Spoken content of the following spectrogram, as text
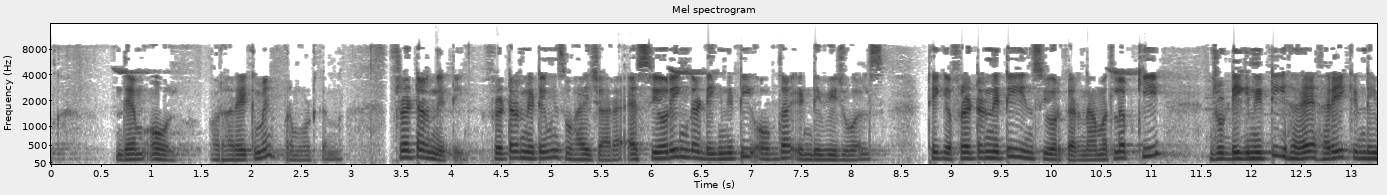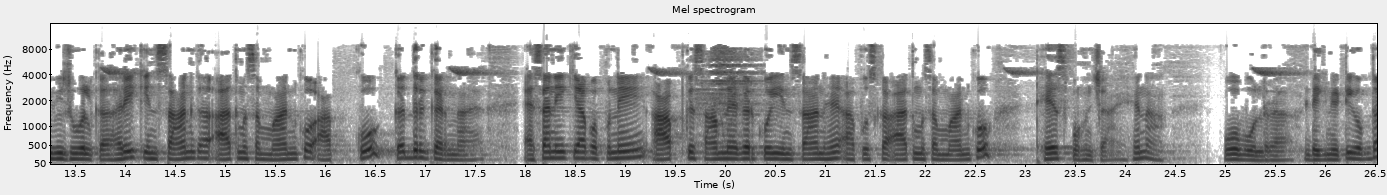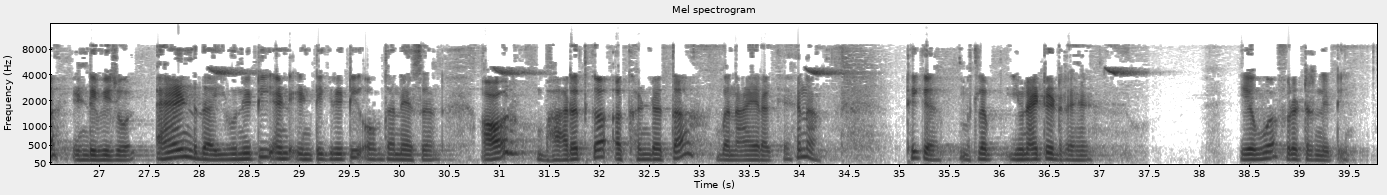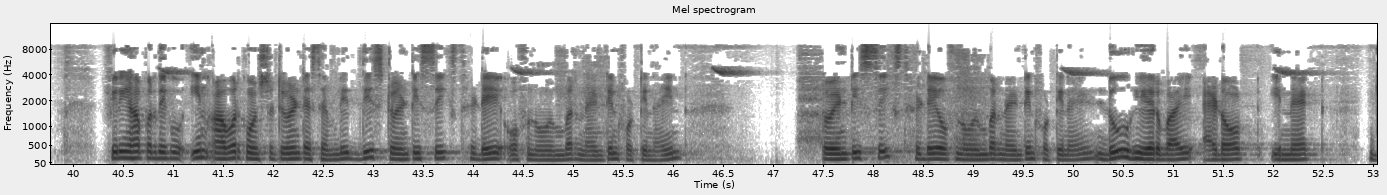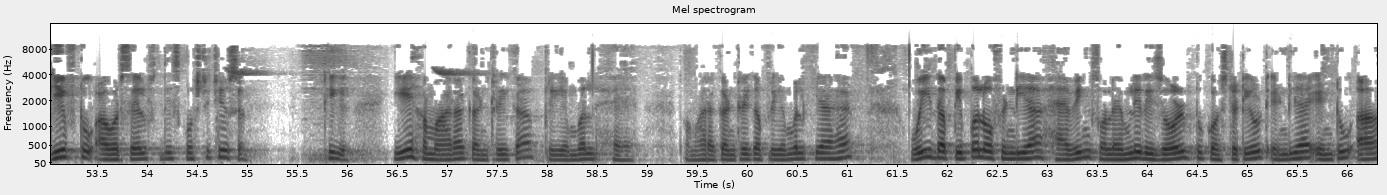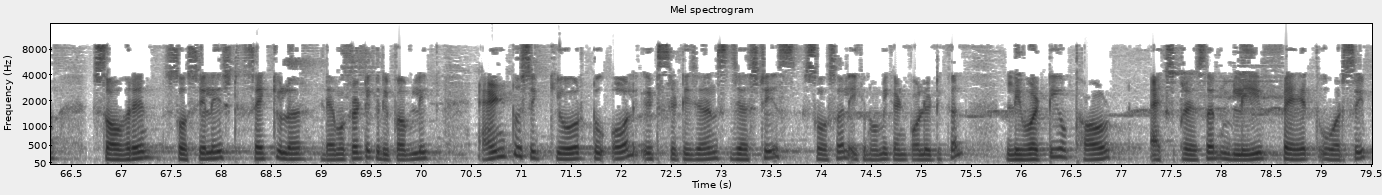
them all और हर एक में प्रमोट करना। फ्रेटर्निटी फ्रेटर्निटी मीन्स भाईचारा assuring the dignity of the individuals ठीक है? फ्रेटर्निटी इंश्योर करना मतलब कि जो डिग्निटी है हर एक इंडिविजुअल का हर एक इंसान का आत्मसम्मान को आपको कद्र करना है। ऐसा नहीं कि आप अपने आप के सामने अगर कोई इंसान है, आप उसका आत्मसम्मान को ठेस पहुँचाए, है ना? वो बोल रहा dignity of the individual and the unity and integrity of the nation और भारत का अखंडता बनाए रखे, है ना? ठीक है मतलब यूनाइटेड रहे। ये हुआ फ्रेटर्निटी फिर यहाँ पर देखो in our constituent assembly this twenty six day of November 1949 twenty six day of November 1949 do hereby adopt enact give to our self this constitution ठीक है? ये हमारा कंट्री का प्रियम्बल है। तो हमारा कंट्री का प्रियम्बल क्या है? We the people of India having solemnly resolve to constitute India into a sovereign, socialist, secular, democratic republic and to secure to all its citizens justice, social, economic and political liberty of thought, expression, belief, faith, worship,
